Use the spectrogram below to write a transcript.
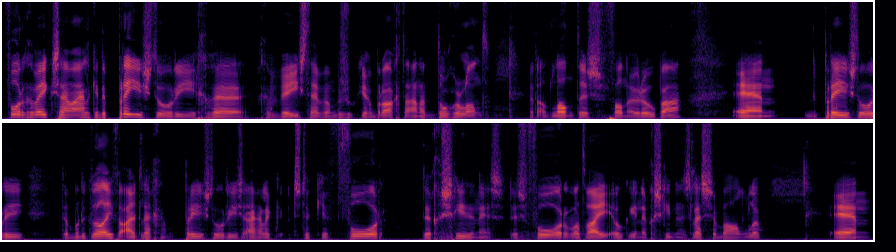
Vorige week zijn we eigenlijk in de prehistorie ge geweest, hebben we een bezoekje gebracht aan het Doggerland, het Atlantis van Europa. En de prehistorie, dat moet ik wel even uitleggen, prehistorie is eigenlijk het stukje voor de geschiedenis. Dus voor wat wij ook in de geschiedenislessen behandelen. En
